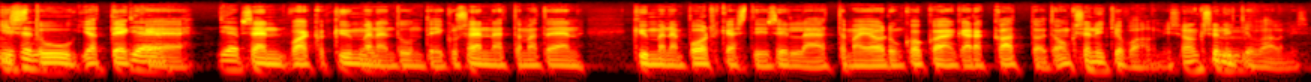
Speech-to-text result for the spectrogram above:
Niin sen- istuu ja tekee Jep, jep. sen vaikka kymmenen tuntia, kuin sen, että mä teen kymmenen podcastia sillä, että mä joudun koko ajan käydä katsoa, että onko se nyt jo valmis, onko se nyt jo valmis.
